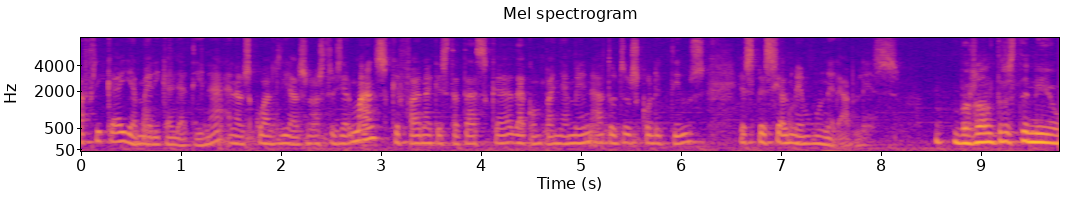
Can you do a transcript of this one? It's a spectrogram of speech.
Àfrica i Amèrica Llatina, en els quals hi ha els nostres germans que fan aquesta tasca d'acompanyament a tots els col·lectius especialment vulnerables. Vosaltres teniu,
